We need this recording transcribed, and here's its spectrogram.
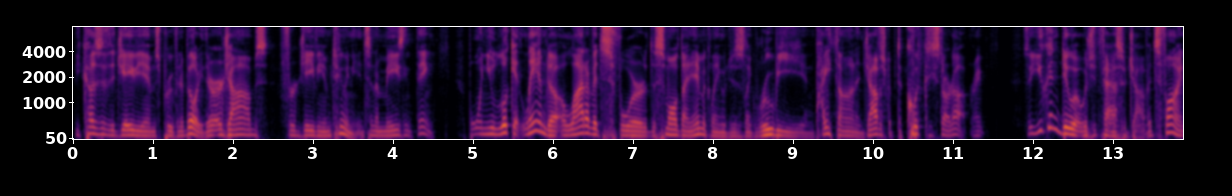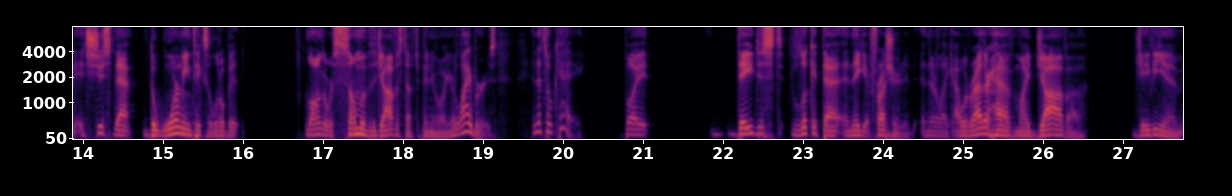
because of the JVM's proven ability. There are jobs for JVM tuning. It's an amazing thing. But when you look at Lambda, a lot of it's for the small dynamic languages like Ruby and Python and JavaScript to quickly start up, right? So you can do it with fast with Java. It's fine. It's just that the warming takes a little bit longer with some of the Java stuff depending on all your libraries. And that's okay. But they just look at that and they get frustrated. And they're like, I would rather have my Java JVM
